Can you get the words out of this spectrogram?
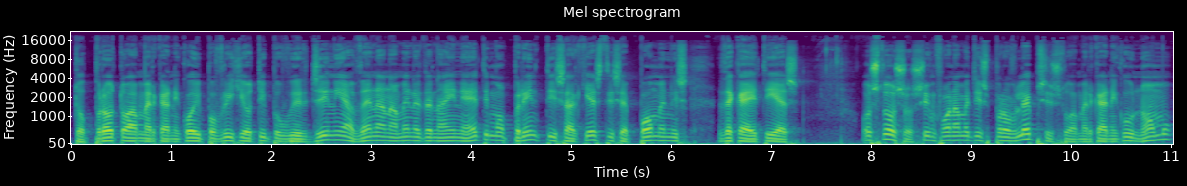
Το πρώτο Αμερικανικό υποβρύχιο τύπου Virginia δεν αναμένεται να είναι έτοιμο πριν τις αρχές της επόμενης δεκαετίας. Ωστόσο, σύμφωνα με τις προβλέψεις του Αμερικανικού νόμου,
